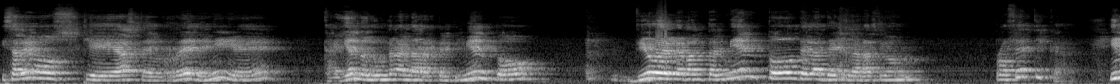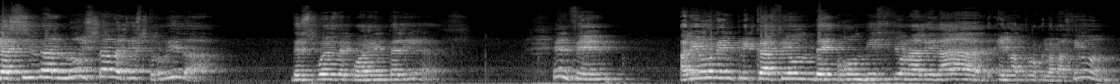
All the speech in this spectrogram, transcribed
Y sabemos que hasta el rey de Nínive, cayendo en un gran arrepentimiento, vio el levantamiento de la declaración profética. Y la ciudad no estaba destruida, después de 40 días. En fin, había una implicación de condicionalidad en la proclamación,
